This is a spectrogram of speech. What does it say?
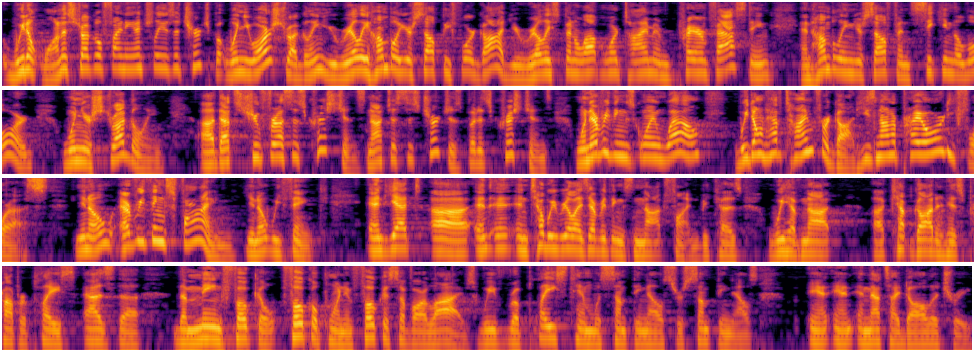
we don't want to struggle financially as a church, but when you are struggling, you really humble yourself before God. You really spend a lot more time in prayer and fasting and humbling yourself and seeking the Lord when you're struggling. Uh, that's true for us as Christians, not just as churches, but as Christians. When everything's going well, we don't have time for God. He's not a priority for us. You know, everything's fine, you know, we think. And yet, uh, and, and, until we realize everything's not fine because we have not uh, kept God in his proper place as the, the main focal, focal point and focus of our lives. We've replaced him with something else or something else. And, and, and that's idolatry.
